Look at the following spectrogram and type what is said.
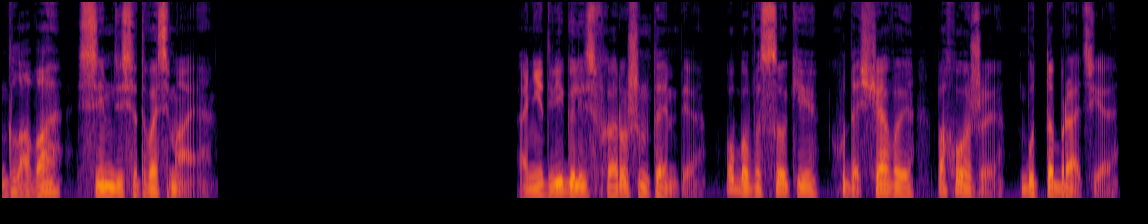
Глава 78 Они двигались в хорошем темпе. Оба высокие, худощавые, похожие, будто братья.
